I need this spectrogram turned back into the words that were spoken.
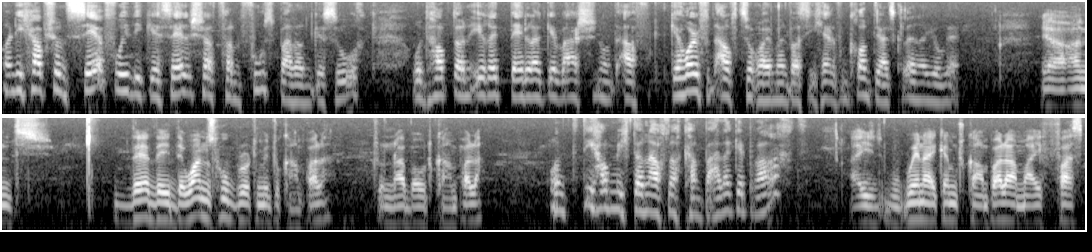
Und ich habe schon sehr früh die Gesellschaft von Fußballern gesucht und habe dann ihre Teller gewaschen und auf, geholfen aufzuräumen, was ich helfen konnte als kleiner Junge. yeah, and they're the, the ones who brought me to Kampala, to know about Kampala. Und die haben mich dann auch nach Kampala gebracht. I, when I came to Kampala, my first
